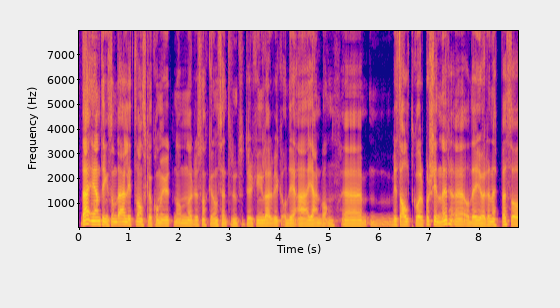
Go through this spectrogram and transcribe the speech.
Det er én ting som det er litt vanskelig å komme utenom når du snakker om sentrumsutvikling i Larvik, og det er jernbanen. Eh, hvis alt går på skinner, eh, og det gjør det neppe, så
